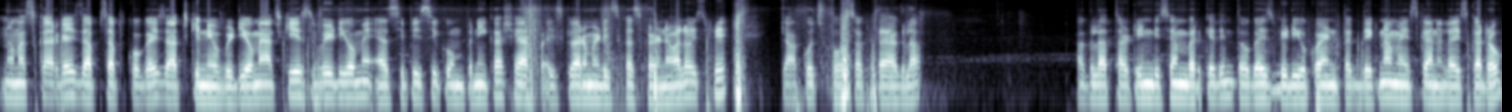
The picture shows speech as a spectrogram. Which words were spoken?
नमस्कार गाइज़ आप सबको गाइज़ आज की न्यू वीडियो में, आज की इस वीडियो में एस कंपनी का शेयर प्राइस के बारे में डिस्कस करने वाला हूँ। इस पर क्या कुछ हो सकता है अगला? अगला थर्टीन दिसंबर के दिन तो गाइज़ वीडियो को एंड तक देखना। मैं इसका एनालाइज कर रहा हूँ।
